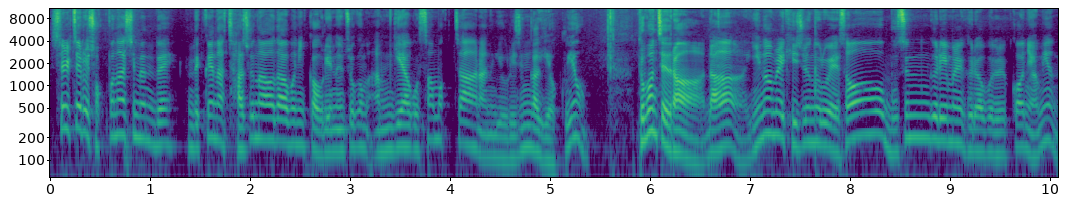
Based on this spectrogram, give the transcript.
실제로 적분하시면 돼. 근데 꽤나 자주 나오다 보니까 우리는 조금 암기하고 써먹자라는 게 우리 생각이었고요. 두 번째라 나 이놈을 기준으로 해서 무슨 그림을 그려볼 거냐면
